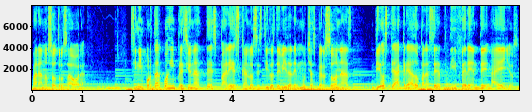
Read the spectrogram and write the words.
para nosotros ahora. Sin importar cuán impresionantes parezcan los estilos de vida de muchas personas, Dios te ha creado para ser diferente a ellos.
